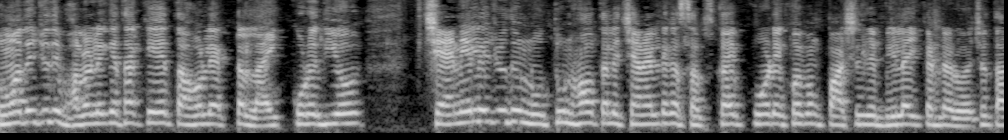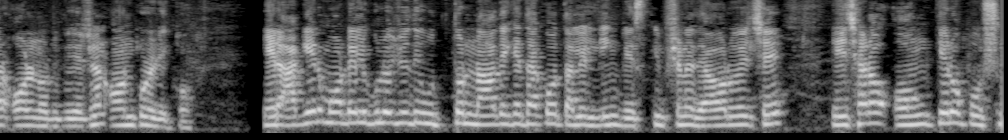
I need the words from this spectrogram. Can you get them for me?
তোমাদের যদি ভালো লেগে থাকে, তাহলে একটা লাইক করে দিও। চ্যানেলে যদি নতুন হও, তাহলে চ্যানেলটাকে সাবস্ক্রাইব করে রেখো এবং পাশে যে বেল আইকনটা রয়েছে, তার অল নোটিফিকেশন অন করে রেখো। এর আগের মডেলগুলো যদি উত্তর না দেখে থাকো, তাহলে লিঙ্ক ডেসক্রিপশনে দেওয়া রয়েছে। এছাড়াও অঙ্কেরও প্রশ্ন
